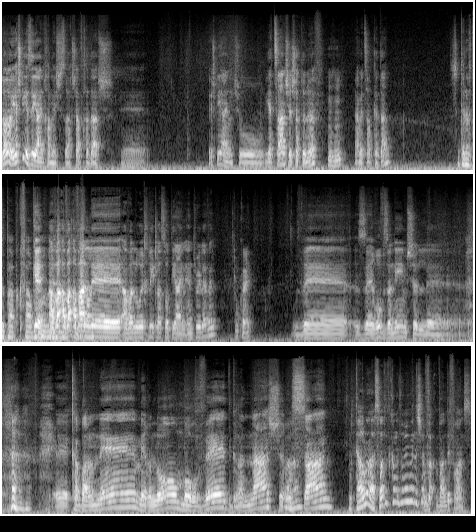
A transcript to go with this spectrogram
לא, לא, יש לי איזה יין 15 עכשיו, חדש. אה, יש לי יין שהוא יצרן של שאטונף, מהמם. גם יצרן קטן. שאתה נבדו פעם בכפר כן, אבל, אבל, אבל, אה, אבל הוא החליט לעשות יין entry level, אוקיי. וזה עירוב זנים של אה, אה, קברנה, מרלו, מורבד, גרנש, רוסן, מותר לו לעשות את כל הדברים האלה שם? Vin de France.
